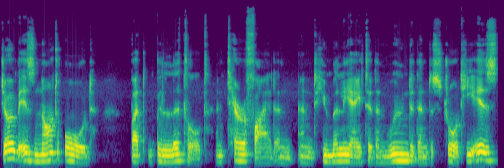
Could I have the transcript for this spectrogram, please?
Job is not awed, but belittled and terrified and, and humiliated and wounded and distraught. He is,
